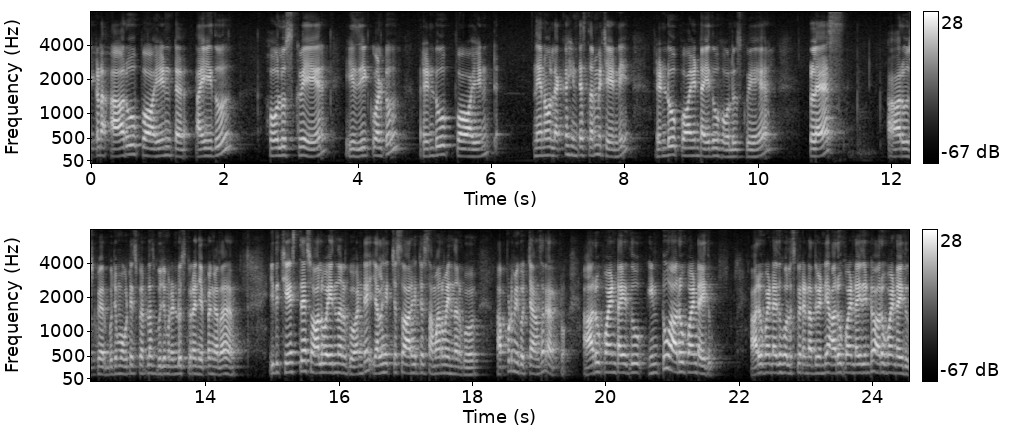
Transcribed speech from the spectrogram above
ఇక్కడ ఆరు పాయింట్ ఐదు whole square is equal to రెండు పాయింట్ నేను లెక్క హింటేస్తాను మీరు చేయండి. రెండు పాయింట్ ఐదు హోల్ స్క్వేర్ ప్లస్ ఆరు స్క్వేర్ భుజం ఒకటి స్క్వేర్ ప్లస్ భుజం రెండు స్క్వేర్ అని చెప్పాం కదా. ఇది చేస్తే సాల్వ్ అయిందనుకో అంటే ఎల్హెచ్ఎస్ ఆర్హెచ్ఎస్ సమానమైందనుకో అప్పుడు మీకు వచ్చే ఆన్సర్ కరెక్ట్ ఆరు పాయింట్ ఐదు ఇంటూ ఆరు పాయింట్ ఐదు. ఆరు పాయింట్ ఐదు హోల్ స్క్వేర్ అంటే అర్థం ఏంటి? ఆరు పాయింట్ ఐదు ఇంటూ ఆరు పాయింట్ ఐదు.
